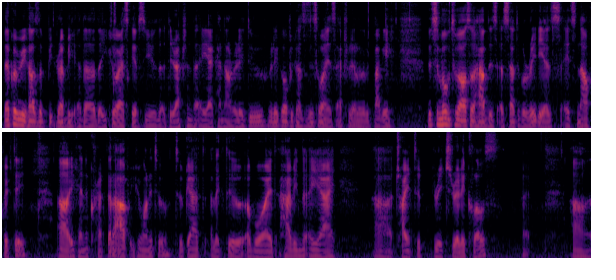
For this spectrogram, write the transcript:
that could be because the the the EQS gives you the direction that AI cannot really do really go because this one is actually a little bit buggy. This move to also have this acceptable radius. It's now 50. Uh, you can crank that up if you wanted to to get like to avoid having the AI uh, trying to reach really close. Right. Uh,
